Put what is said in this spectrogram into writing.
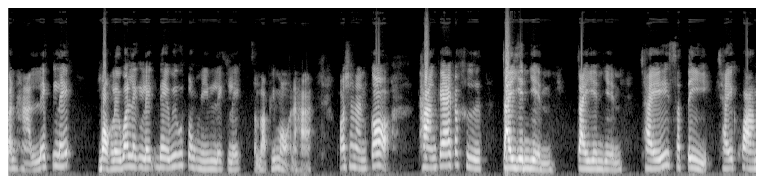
ปัญหาเล็กๆ บอกเลยว่าเล็กๆเดวิลตรงนี้เล็ก ๆสำหรับพี่หมอนะคะ เพราะฉะนั้นก็ทางแก้ก็คือใจเย็นๆใจเย็นๆใช้สติใช้ความ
